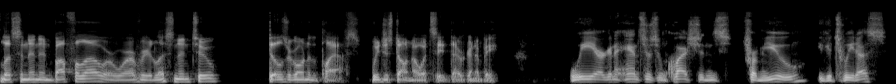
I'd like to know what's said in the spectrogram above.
listening in Buffalo or wherever you're listening to, Bills are going to the playoffs. We just don't know what seed they're going to be. We are going to answer some questions from you. You can tweet us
